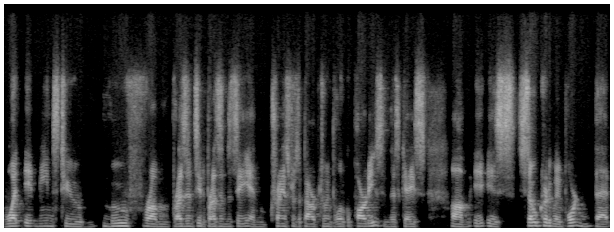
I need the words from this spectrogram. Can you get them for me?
what it means to move from presidency to presidency and transfers of power between political parties in this case um, is so critically important that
